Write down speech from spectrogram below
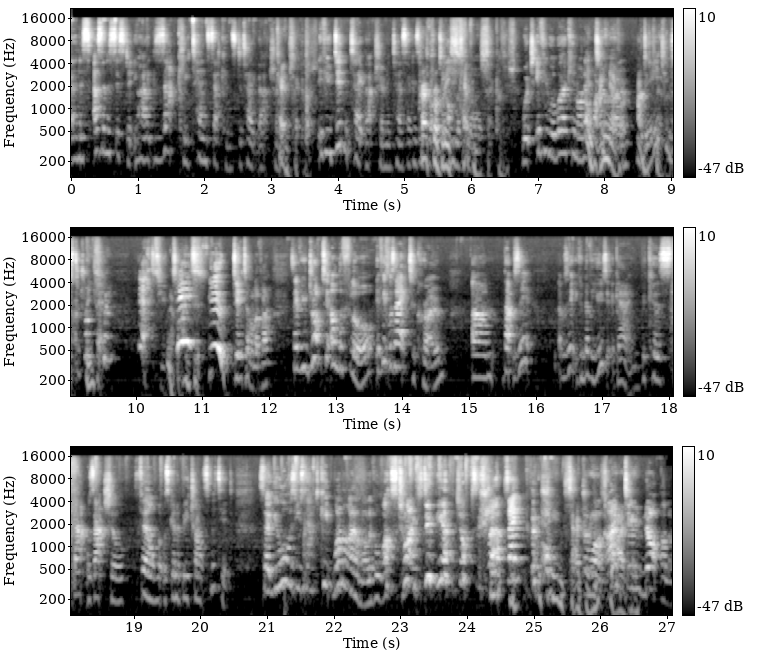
and as, as an assistant, you had exactly 10 seconds to take that trim. Ten seconds. If you didn't take that trim in 10 seconds, Preferably on the seven floor. seconds. Which, if you were working on Oh, never. I you did, never you used to drop it. Yes, you No, did. Did. You did, Oliver. So if you dropped it on the floor, if it was Ektachrome, um, that was it. That was it. You could never use it again because that was actual film that was going to be transmitted. So you always used to have to keep one eye on Oliver whilst trying to do the other jobs as well. Take them She off. Come on, exaggerates I do not, Oliver.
